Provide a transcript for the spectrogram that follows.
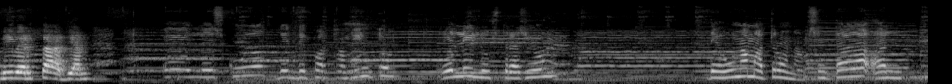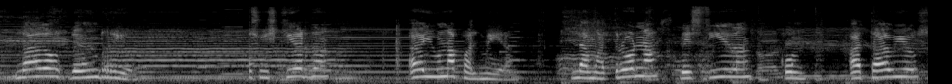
Libertad de El escudo del departamento es la ilustración de una matrona sentada al lado de un río. A su izquierda hay una palmera. La matrona vestida con atavios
